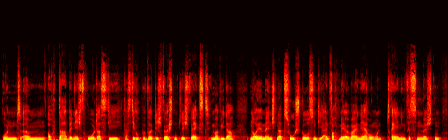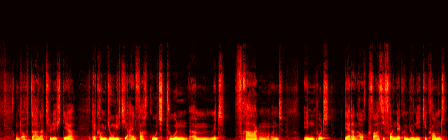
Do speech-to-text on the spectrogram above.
Und ähm, auch da bin ich froh, dass die, dass die Gruppe wirklich wöchentlich wächst, immer wieder neue Menschen dazustoßen, die einfach mehr über Ernährung und Training wissen möchten. Und auch da natürlich der, der Community einfach gut tun ähm, mit Fragen und Input, der dann auch quasi von der Community kommt.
